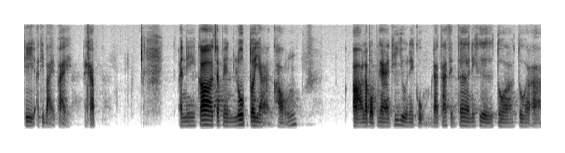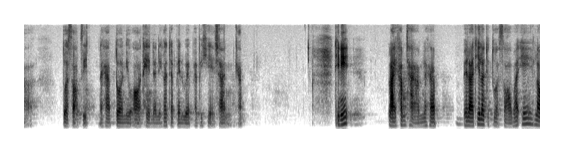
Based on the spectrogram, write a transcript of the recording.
ที่อธิบายไปนะครับ อันนี้ก็จะเป็นรูปตัวอย่างของอระบบงานที่อยู่ในกลุ่ม Data Center นี่คือตัวตัวตรวจสอบสิทธิ์นะครับ ตัว New o r 10 อันนี้ก็จะเป็นเว็บแอปพลิเคชันครับ ทีนี้หลายคำถามนะครับ เวลาที่เราจะตรวจสอบว่า เอ๊ะเรา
